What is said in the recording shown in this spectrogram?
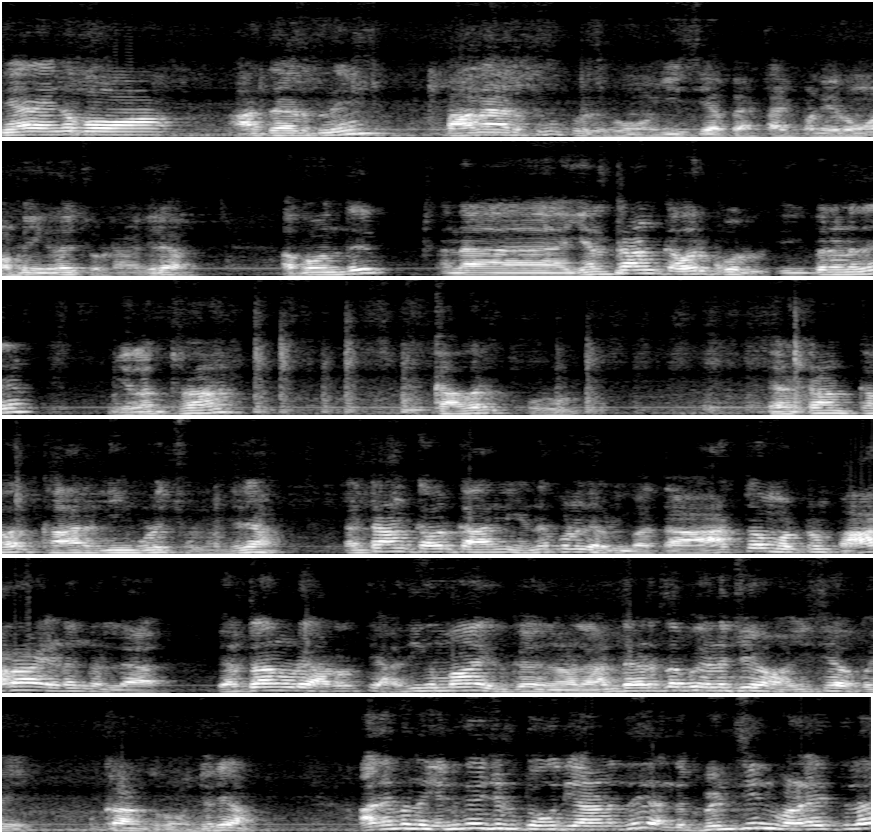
நேரம் எங்கே போவோம்? அந்த இடத்துலையும் பாரா இடத்துக்கும் போயிடுவோம். ஈஸியாக போய் அட்டாக் பண்ணிடுவோம் அப்படிங்கிறத சொல்கிறாங்க இல்லையா அப்போ வந்து அந்த எலக்ட்ரான் கவர் பொருள் இது பேர் என்னது? எலக்ட்ரான் கவர் பொருள். எலக்ட்ரான் கவர் காரணியும் கூட சொல்லலாம் சரியா? எலக்ட்ரான் கவர் காரணி என்ன பண்ணுது அப்படின்னு பார்த்தா ஆட்டம் மற்றும் பாரா இடங்கள்ல எலக்ட்ரானுடைய அடர்த்தி அதிகமாக இருக்கிறதுனால அந்த இடத்துல போய் என்ன செய்யும்? ஈஸியாக போய் உட்கார்ந்துருவோம் சரியா? அதே மாதிரி இந்த என்கேஜர் தொகுதியானது அந்த பென்சின் வளையத்தில்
